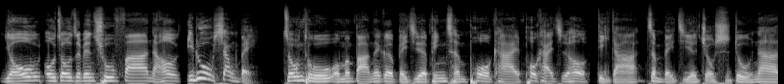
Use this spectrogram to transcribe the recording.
由欧洲这边出发，然后一路向北。中途我们把那个北极的冰层破开，破开之后抵达正北极的九十度，那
